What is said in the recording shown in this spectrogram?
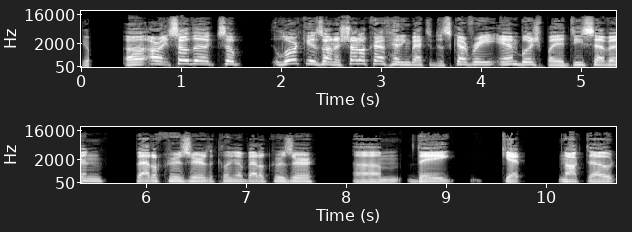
Yep. Uh, all right. So the so Lorca is on a shuttlecraft heading back to Discovery, ambushed by a D seven battle cruiser, the Klingon battle cruiser. Um, they get knocked out.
